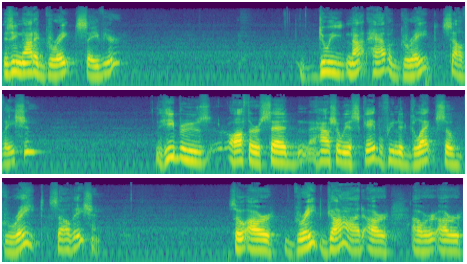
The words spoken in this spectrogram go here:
Is he not a great Savior? Do we not have a great salvation? The Hebrews author said, How shall we escape if we neglect so great salvation? So, our great God, our, our, our,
